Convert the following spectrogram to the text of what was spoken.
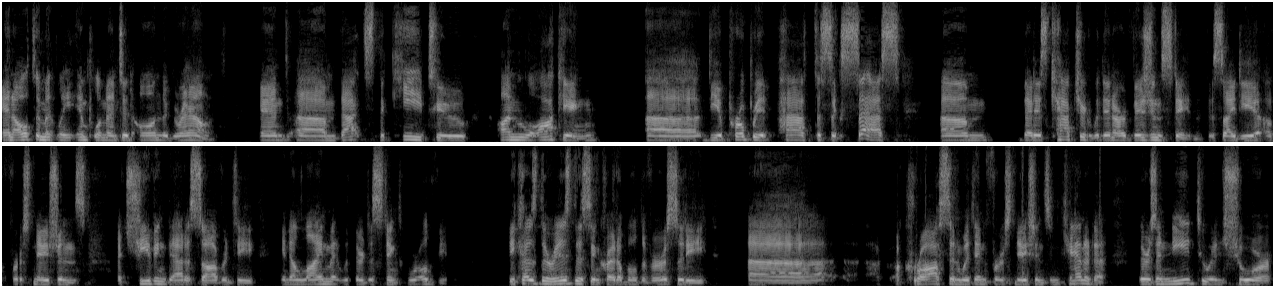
and ultimately implemented on the ground. And um, that's the key to unlocking uh, the appropriate path to success um, that is captured within our vision statement this idea of First Nations achieving data sovereignty in alignment with their distinct worldview. Because there is this incredible diversity uh, across and within First Nations in Canada, there's a need to ensure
